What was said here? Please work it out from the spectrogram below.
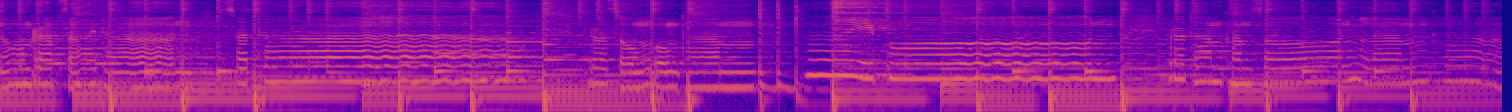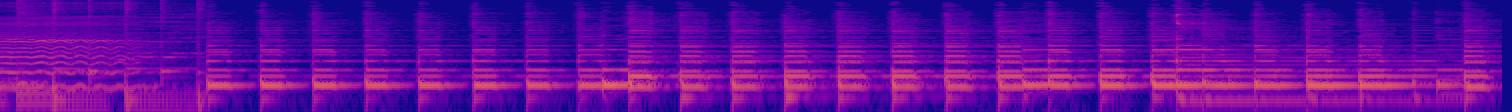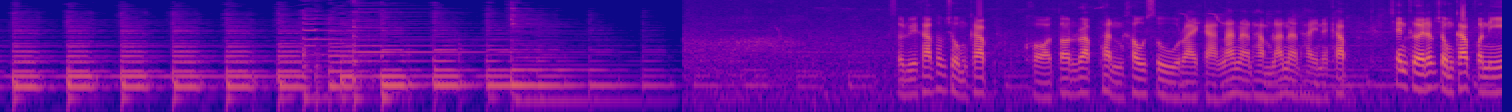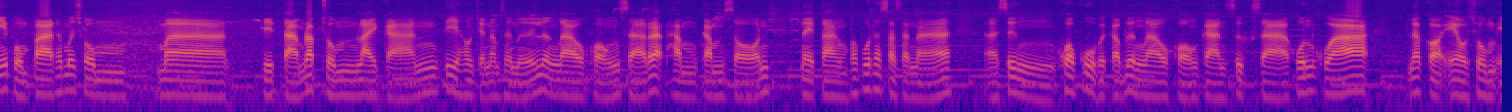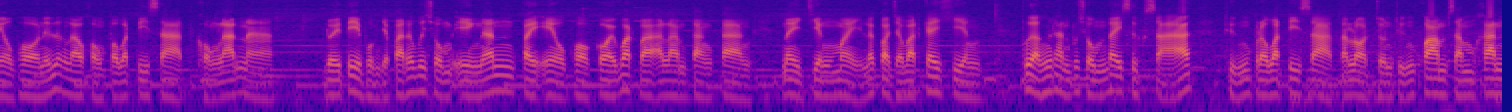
น้อมรับสายทานศรัทธาพระสงฆ์องค์ธรรมให้พรพระธรรมคำสอน สวัสดีครับท่านผู้ชมครับ ขอต้อนรับท่านเข้าสู่รายการล้านนาธรรมล้านนาไทยนะครับ เช่นเคยท่านผู้ชมครับ วันนี้ผมปาท่านผู้ชมมาติดตามรับชมรายการที่เราจะนำเสนอเรื่องราวของสารธรรมคำสอนในทางพระพุทธศาสนา ซึ่งควบคู่ไปกับเรื่องราวของการศึกษาค้นคว้า แล้วก็แอลชมแอลพอในเรื่องราวของประวัติศาสตร์ของล้านนา โดยที่ผมจะพาท่านผู้ชมเองนั้นไปแอลพอกอยวัดวาอารามต่างๆ ในเชียงใหม่ แล้วก็จังหวัดใกล้เคียง เพื่อให้ท่านผู้ชมได้ศึกษาถึงประวัติศาสตร์ ตลอดจนถึงความสำคัญ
